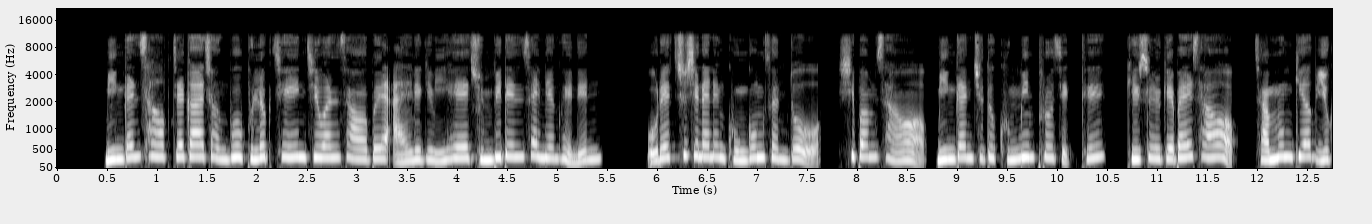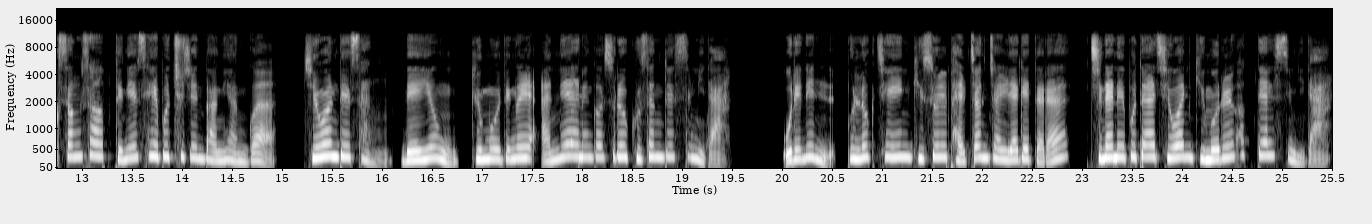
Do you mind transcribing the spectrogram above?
민간 사업자가 정부 블록체인 지원 사업을 알리기 위해 준비된 설명회는 올해 추진하는 공공선도, 시범사업, 민간주도 국민 프로젝트, 기술개발 사업, 전문기업 육성 사업 등의 세부 추진 방향과 지원 대상, 내용, 규모 등을 안내하는 것으로 구성됐습니다. 올해는 블록체인 기술 발전 전략에 따라 지난해보다 지원 규모를 확대했습니다.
